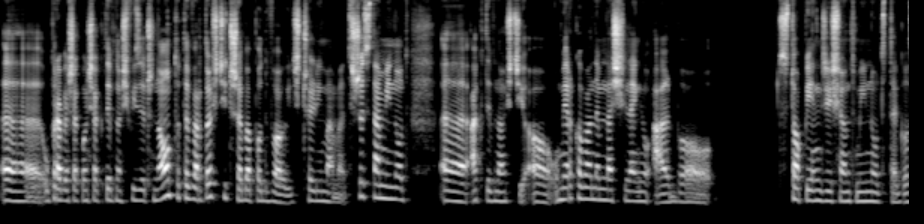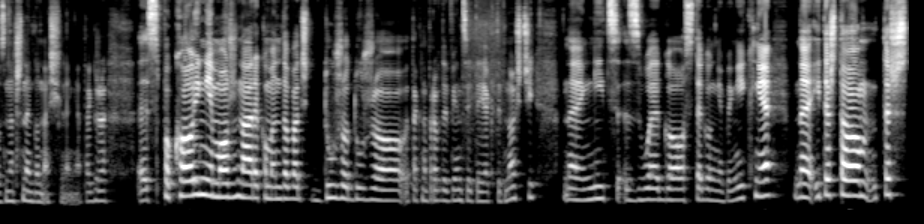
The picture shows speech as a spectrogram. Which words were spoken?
e, uprawiasz jakąś aktywność fizyczną, to te wartości trzeba podwoić, czyli mamy 300 minut e, aktywności o umiarkowanym nasileniu albo 150 minut tego znacznego nasilenia. Także e, spokojnie można rekomendować dużo, dużo, tak naprawdę więcej tej aktywności. E, nic złego z tego nie wyniknie. E, I też to, też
